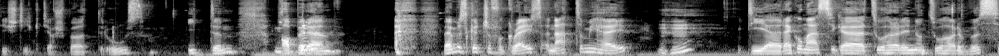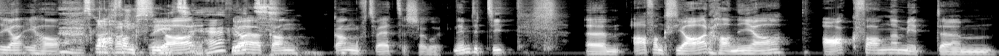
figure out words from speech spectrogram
die steigt ja später aus. Item. Aber ähm, wenn wir es gerade schon von Grey's Anatomy haben, Mhm. Die regelmäßigen Zuhörerinnen und Zuhörer wissen ja, ich habe aufs Anfangsjahr. Ja, ja, gang, gang auf das WC, ist schon gut. Nimm dir Zeit. Ähm, Anfangsjahr habe ich ja angefangen mit ähm,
